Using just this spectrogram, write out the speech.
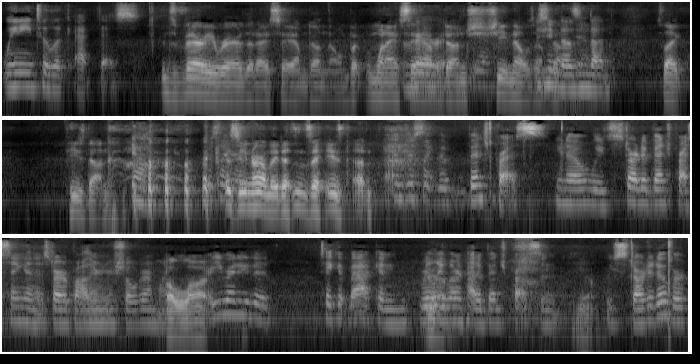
We need to look at this. It's very rare that I say I'm done though. But when I say Very I'm rare. done, she knows I'm she done. knows I'm done. It's like he's done Yeah. Just like because he normally doesn't say he's done. And just like the bench press, you know, we started bench pressing and it started bothering your shoulder. I'm like, A lot. Are you ready to take it back and really Yeah. learn how to bench press? And Yeah. we started over.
